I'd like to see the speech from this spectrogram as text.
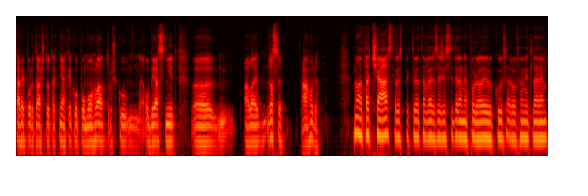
ta reportáž to tak nějak jako pomohla trošku objasnit, uh, ale zase náhoda. No a ta část, respektive ta verze, že si teda nepodali ruku s Adolfem Hitlerem,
